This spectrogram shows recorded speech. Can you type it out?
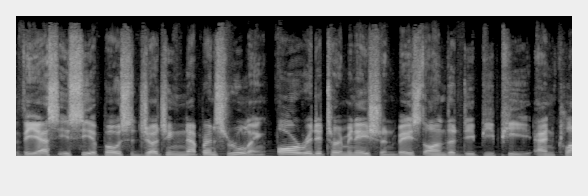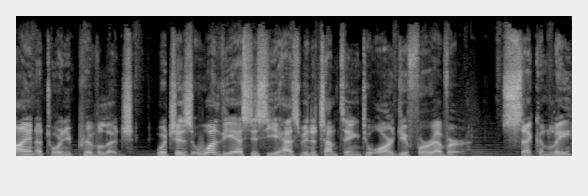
The SEC opposed judging Netburn's ruling or redetermination based on the DPP and client attorney privilege, which is what the SEC has been attempting to argue forever. Secondly,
